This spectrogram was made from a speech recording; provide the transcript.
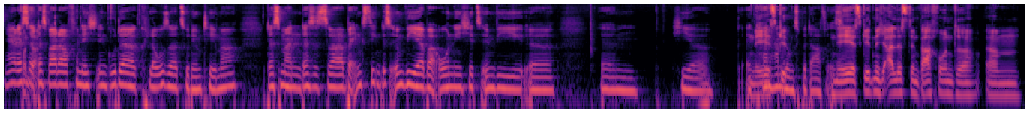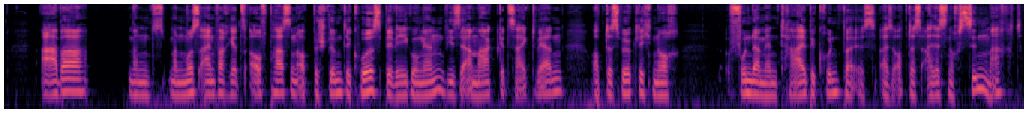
Ja, das, das war doch, finde ich, ein guter Closer zu dem Thema, dass man, dass es zwar beängstigend ist irgendwie, aber auch nicht jetzt irgendwie äh, ähm, hier äh, nee, kein Handlungsbedarf geht, ist. Nee, es geht nicht alles den Bach runter. Ähm, aber man, man muss einfach jetzt aufpassen, ob bestimmte Kursbewegungen, wie sie am Markt gezeigt werden, ob das wirklich noch fundamental begründbar ist. Also ob das alles noch Sinn macht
